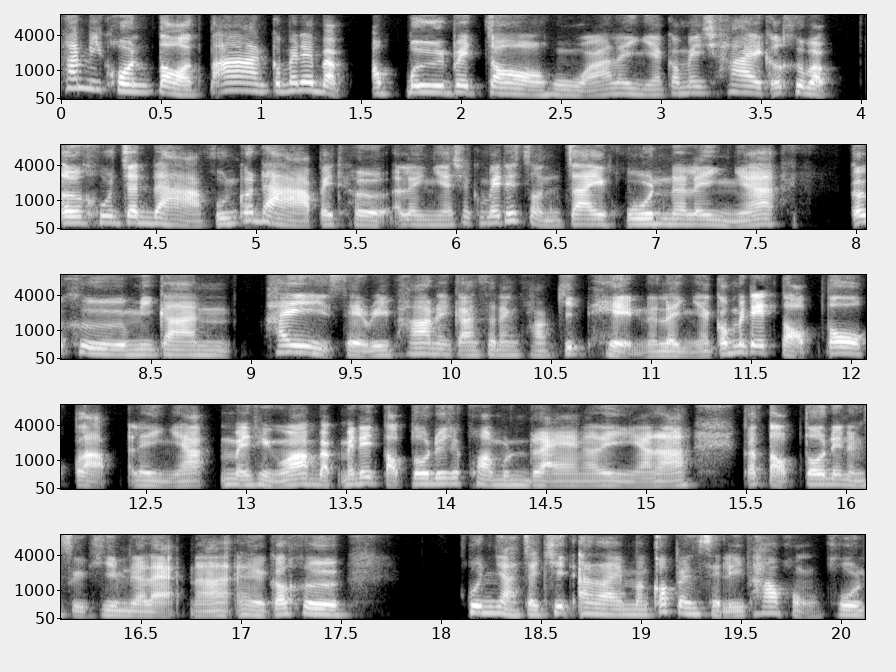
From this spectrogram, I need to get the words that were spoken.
ถ้ามีคนต่อต้านก็ไม่ได้แบบเอาปืนไปจ่อหัวอะไรเงี้ยก็ไม่ใช่ก็คือแบบเออคุณจะด่าคุณก็ด่าไปเถอะอะไรเงี้ยฉันก็ไม่ได้สนใจคุณอะไรอย่างเงี้ยก็คือมีการให้เสรีภาพในการแสดงความคิดเห็นอะไรเงี้ยก็ไม่ได้ตอบโต้กลับอะไรเงี้ยหมายถึงว่าแบบไม่ได้ตอบโต้ด้วยความรุนแรงอะไรอย่างเงี้ยนะก็ตอบโต้ในหนังสือพิมพ์นี่แหละนะเออก็คือ คุณอยากจะคิดอะไรมันก็เป็นเสรีภาพของคุณ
